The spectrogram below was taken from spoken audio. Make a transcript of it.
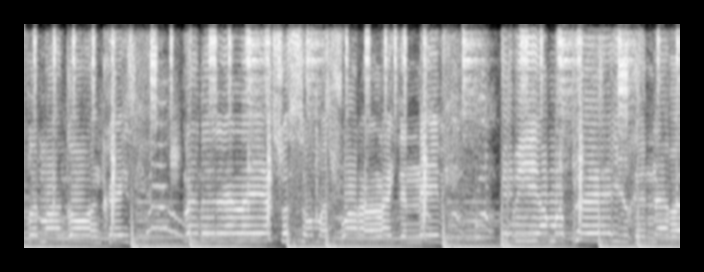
Splitmind going crazy. Landed LAX with so much water like the Navy. Baby, I'm a player, you can never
